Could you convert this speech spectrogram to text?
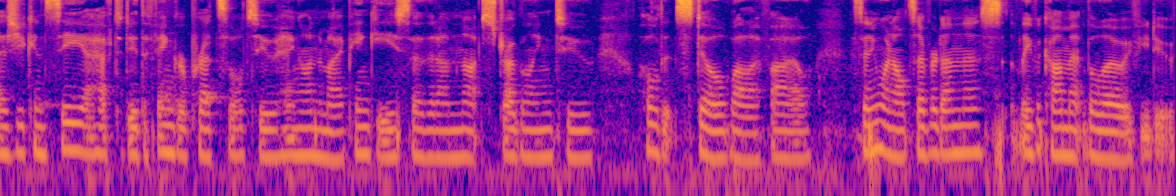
As you can see, I have to do the finger pretzel to hang on to my pinky so that I'm not struggling to hold it still while I file. Has anyone else ever done this? Leave a comment below if you do.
